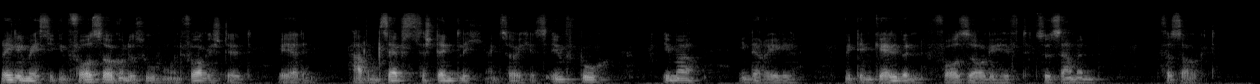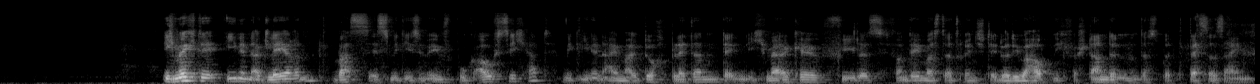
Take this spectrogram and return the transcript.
regelmäßigen Vorsorgeuntersuchungen vorgestellt werden, haben selbstverständlich ein solches Impfbuch, immer in der Regel mit dem gelben Vorsorgeheft zusammen versorgt. Ich möchte Ihnen erklären, was es mit diesem Impfbuch auf sich hat, mit Ihnen einmal durchblättern, denn ich merke, vieles von dem, was da drin steht, wird überhaupt nicht verstanden und das wird besser sein,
